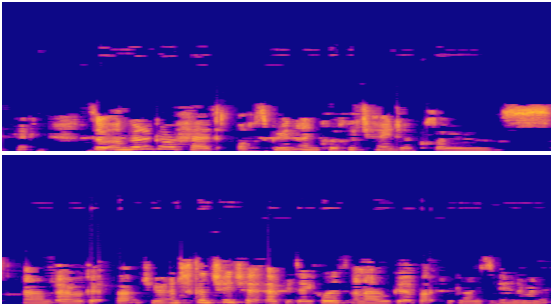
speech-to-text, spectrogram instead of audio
Okay, so I'm to go ahead off screen and quickly change her clothes and I will get back to you. I'm just to change her everyday clothes and I will get back to you guys in a minute.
